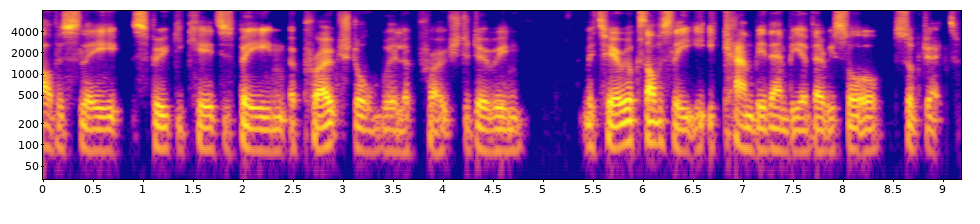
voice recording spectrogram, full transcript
obviously spooky kids is being approached or will approach to doing material because obviously it can be then be a very sort of subject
